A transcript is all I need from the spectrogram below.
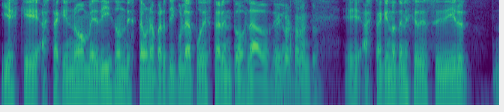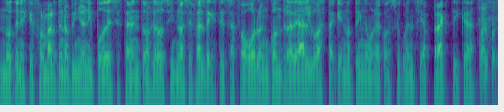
Y es que hasta que no medís dónde está una partícula, puede estar en todos lados. Exactamente. Eh, hasta que no tenés que decidir no tenés que formarte una opinión y podés estar en todos lados y no hace falta que estés a favor o en contra de algo hasta que no tenga una consecuencia práctica. Tal cual.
